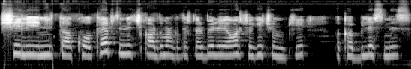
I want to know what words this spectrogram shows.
Shelly, Nita, Colt hepsini çıkardım arkadaşlar. Böyle yavaşça geçiyorum ki bakabilirsiniz.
